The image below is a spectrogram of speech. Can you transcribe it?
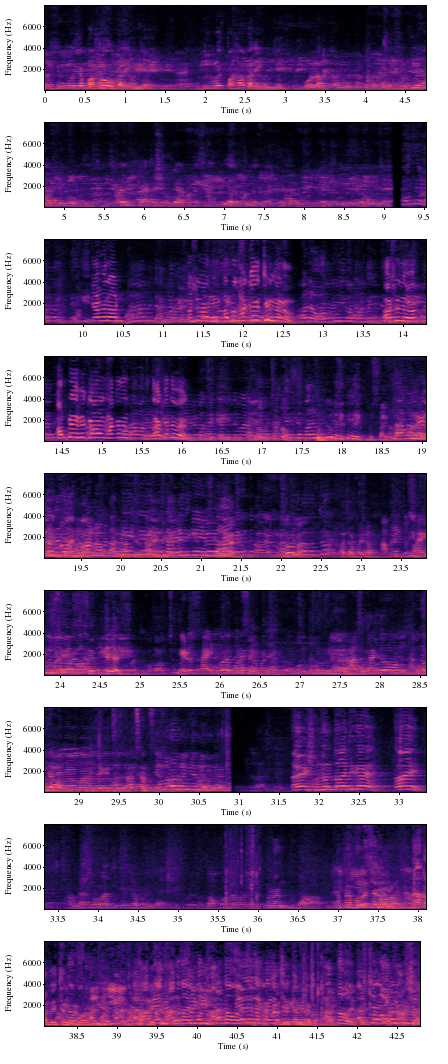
উকিলগুলোকে পাঠাও কালীগঞ্জে পাঠাও কালীগঞ্জে বললাম তো ক্যামেরা আসলে আপনি ধাক্কা দিচ্ছেন কেন আসলে আপনি এই ক্যামেরা ধাক্কা দে- ধাক্কা দেবেন এই শুনুন তো এদিকে। এই। আমরা জমা দিতে যখন যাই তখন আমাদের আপনি বলেছেন ধাক্কা দিচ্ছেন কেন? আপনি ধাক্কা ধাক্কা হয়েছে ধাক্কা দিচ্ছেন কেন? ধাক্কা হয়েছে ধাক্কা দিচ্ছেন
